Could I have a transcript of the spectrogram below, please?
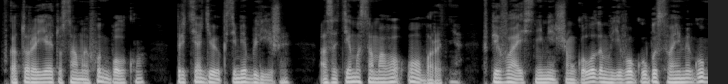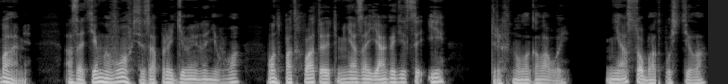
в которой я эту самую футболку притягиваю к себе ближе, а затем и самого оборотня, впиваясь не меньшим голодом в его губы своими губами, а затем и вовсе запрыгивая на него, он подхватывает меня за ягодицы и... Тряхнула головой. Не особо отпустила.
